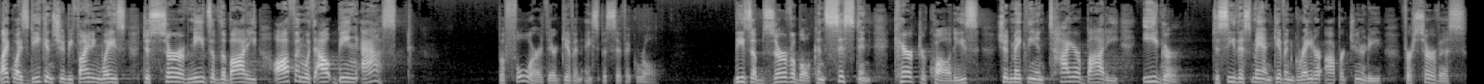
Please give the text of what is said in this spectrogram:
Likewise, deacons should be finding ways to serve needs of the body, often without being asked before they're given a specific role. These observable, consistent character qualities should make the entire body eager to see this man given greater opportunity for service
